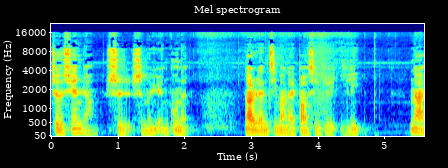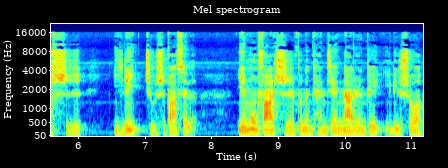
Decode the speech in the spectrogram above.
这喧嚷是什么缘故呢？”那人急忙来报信给以利。那时以利九十八岁了，眼目发直，不能看见。那人对以利说：“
